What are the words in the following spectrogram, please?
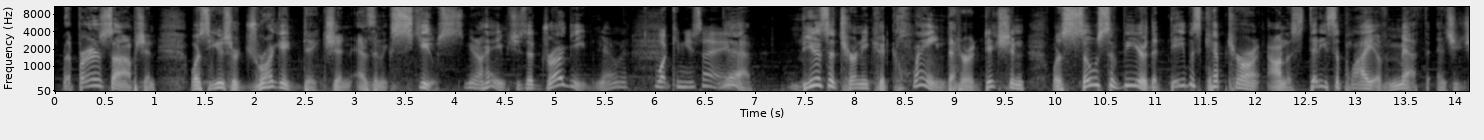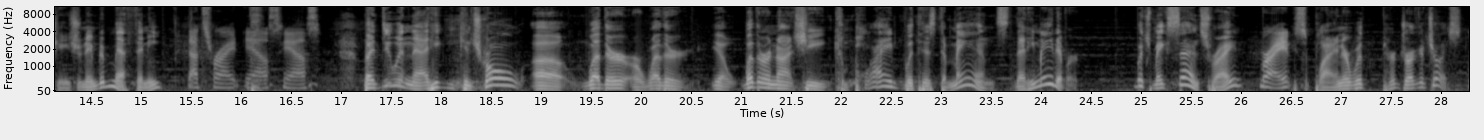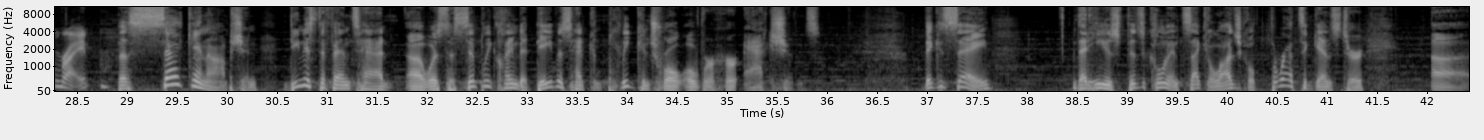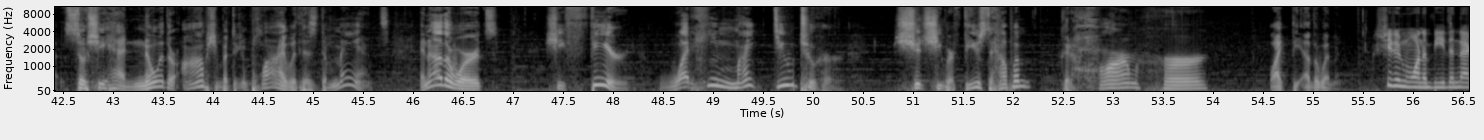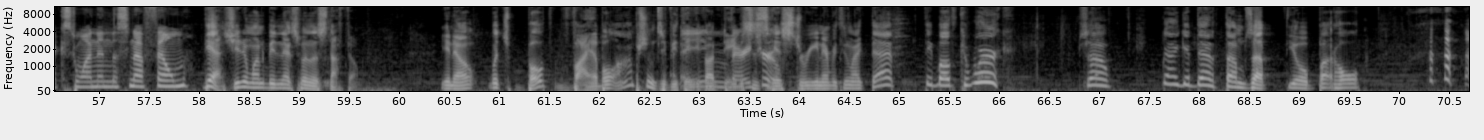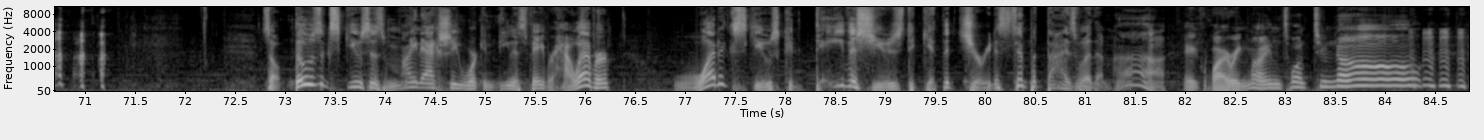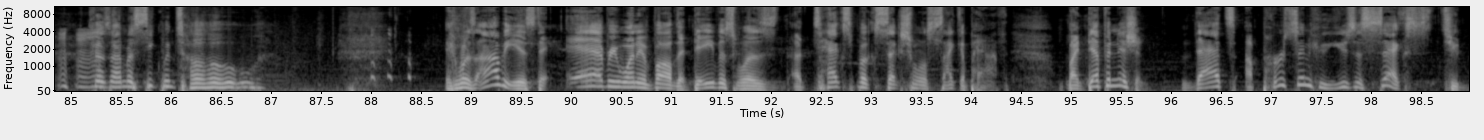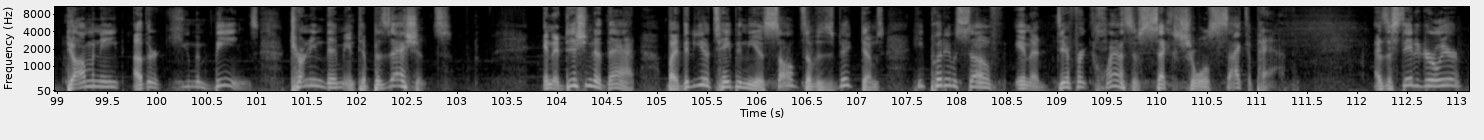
The first option was to use her drug addiction as an excuse. You know, hey, she's a druggie. You know, What can you say? yeah. Dina's attorney could claim that her addiction was so severe that Davis kept her on, on a steady supply of meth, and she changed her name to Methany. That's right. Yes, yes. By doing that, he can control uh, whether or whether you know whether or not she complied with his demands that he made of her, which makes sense, right? Right. He's supplying her with her drug of choice. Right. The second option Dina's defense had uh, was to simply claim that Davis had complete control over her actions. They could say that he used physical and psychological threats against her, uh, so she had no other option but to comply with his demands. In other words, she feared what he might do to her should she refuse to help him could harm her like the other women. She didn't want to be the next one in the snuff film. Yeah, she didn't want to be the next one in the snuff film. You know, which both viable options if you think about very Davis's true. history and everything like that. They both could work. So, I give that a thumbs up, the old butthole. so, those excuses might actually work in Dina's favor. However, what excuse could Davis use to get the jury to sympathize with him? Huh? Inquiring minds want to know. Because I'm a sequence hoe. It was obvious to everyone involved that Davis was a textbook sexual psychopath. By definition, that's a person who uses sex to dominate other human beings, turning them into possessions. In addition to that, by videotaping the assaults of his victims, he put himself in a different class of sexual psychopath. As I stated earlier,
